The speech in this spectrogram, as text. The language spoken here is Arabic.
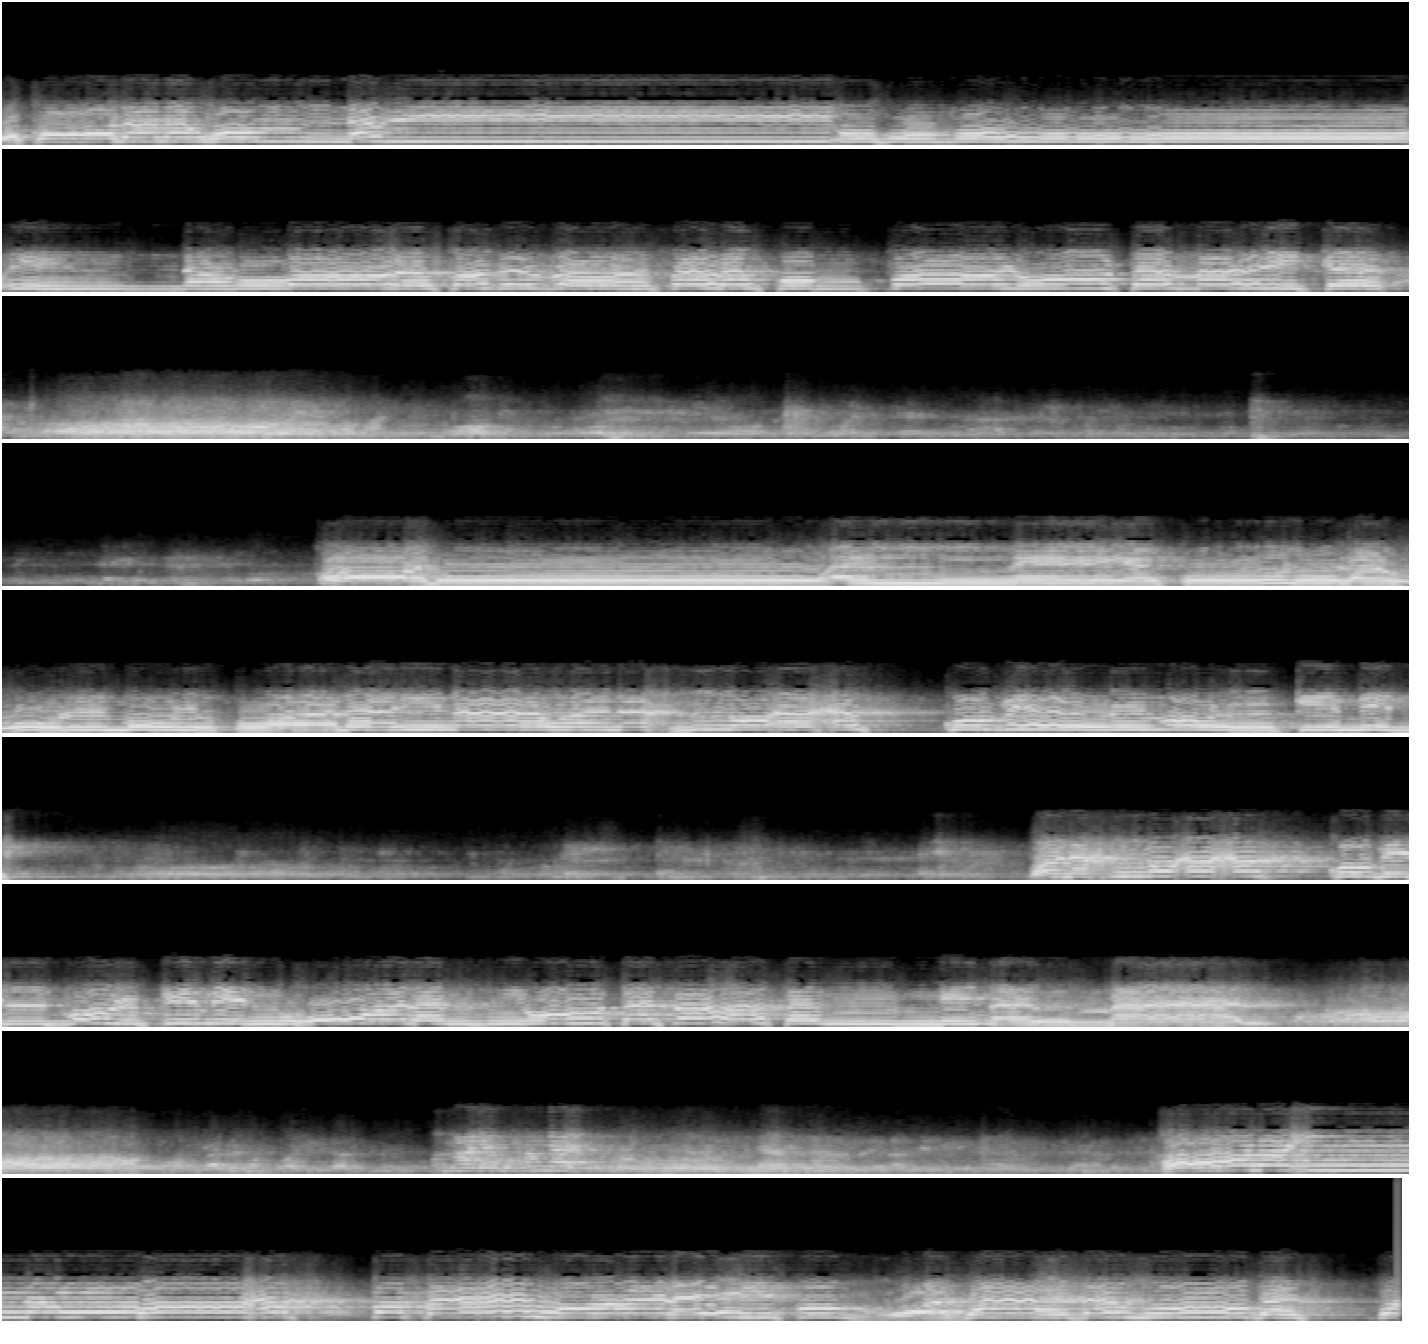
وقال لهم نبيهم إن الله قد بعث لكم طالوت قالوا يكون له الملك علينا ونحن أحق بالملك منه. ونحن أحق منه ولم يؤت سعة من المال. قال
